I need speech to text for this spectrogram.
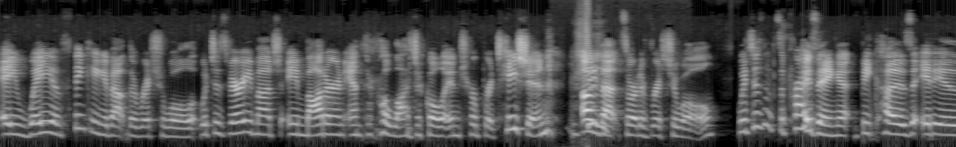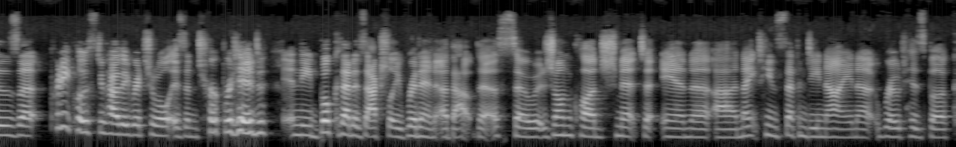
a way of thinking about the ritual, which is very much a modern anthropological interpretation of that sort of ritual, which isn't surprising because it is uh, pretty close to how the ritual is interpreted in the book that is actually written about this. So Jean Claude Schmitt in uh, 1979 uh, wrote his book,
